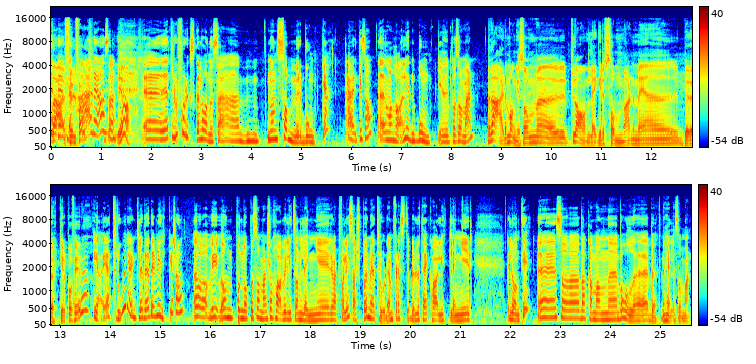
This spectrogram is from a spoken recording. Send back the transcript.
det er full fart. det er det, altså. Ja. Eh, Jeg tror folk skal låne seg noen sommerbunke. Er det ikke sånn? Eh, Man har en liten bunke på sommeren. Men er det mange som eh, planlegger sommeren med bøker på ferie? Ja, jeg tror egentlig det. Det virker sånn. Og vi, og på, nå på sommeren så har vi litt sånn lenger, i hvert fall i Sarpsborg, men jeg tror de fleste bibliotek har litt lenger lånetid. Eh, Så da kan man eh, beholde bøkene hele sommeren.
